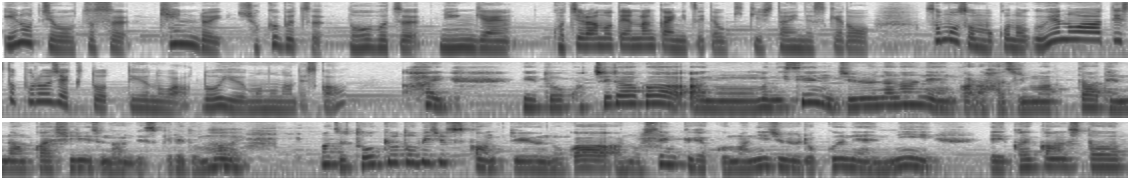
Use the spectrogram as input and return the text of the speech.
命を映す菌類植物動物人間。こちらの展覧会についてお聞きしたいんですけどそもそもこの上野アーティストプロジェクトっていうのはどういうものなんですか？はい。えーと、こちらがあの、まあ、2017年から始まった展覧会シリーズなんですけれども、はい、まず東京都美術館というのがあの1926年に、えー、開館した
